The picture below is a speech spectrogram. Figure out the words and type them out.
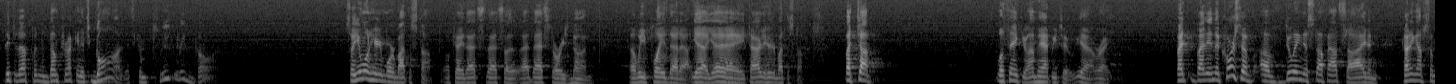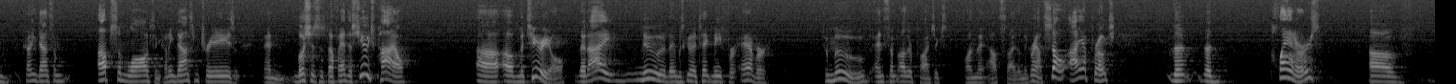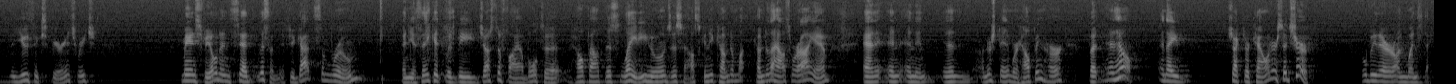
picked it up, in the dump truck, and it's gone. It's completely gone. So you won't hear more about the stump. Okay, that's, that's a, that, that story's done. Uh, we played that out. Yeah, yay. Tired of hearing about the stuff. But, uh, well, thank you. I'm happy too. Yeah, right. But, but in the course of, of doing this stuff outside and cutting up some, cutting down some, up some logs and cutting down some trees and and bushes and stuff. I had this huge pile uh, of material that I knew that was going to take me forever to move and some other projects on the outside on the ground. So I approached the, the planners of the youth experience, Reach Mansfield, and said, listen, if you got some room and you think it would be justifiable to help out this lady who owns this house, can you come to, my, come to the house where I am and, and, and, and understand we're helping her, but and help? And they checked their calendar, said, sure, we'll be there on Wednesday.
